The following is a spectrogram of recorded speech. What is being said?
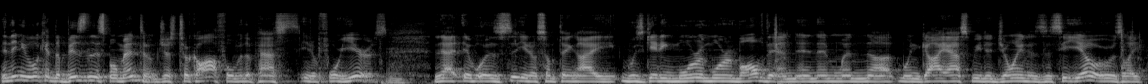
and then you look at the business momentum just took off over the past, you know, four years. Mm. That it was, you know, something I was getting more and more involved in. And then when, uh, when Guy asked me to join as the CEO, it was like,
